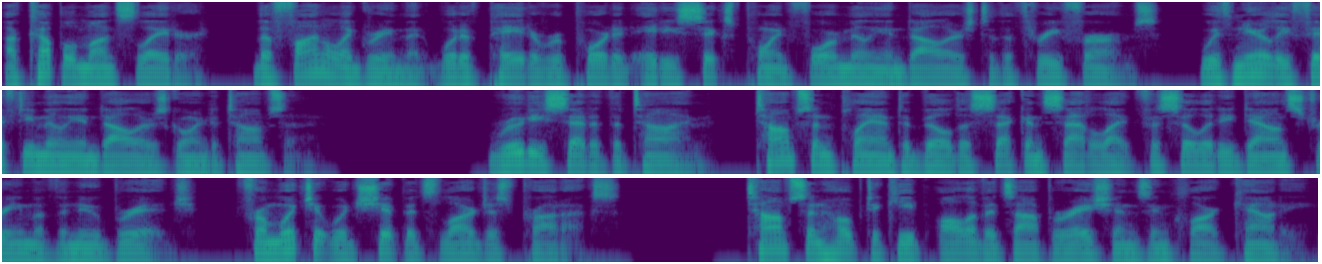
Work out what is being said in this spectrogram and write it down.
A couple months later, the final agreement would have paid a reported $86.4 million to the three firms, with nearly $50 million going to Thompson. Rudy said at the time, Thompson planned to build a second satellite facility downstream of the new bridge, from which it would ship its largest products. Thompson hoped to keep all of its operations in Clark County.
